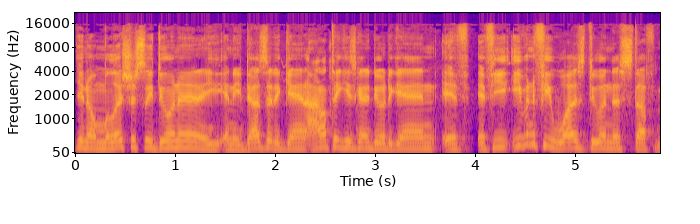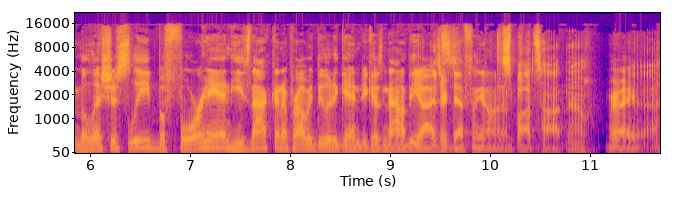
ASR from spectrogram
you know, maliciously doing it and he, and he does it again, I don't think he's going to do it again. If if he even if he was doing this stuff maliciously beforehand, he's not going to probably do it again because now the eyes are definitely on him. spot's hot now. Right. Yeah.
